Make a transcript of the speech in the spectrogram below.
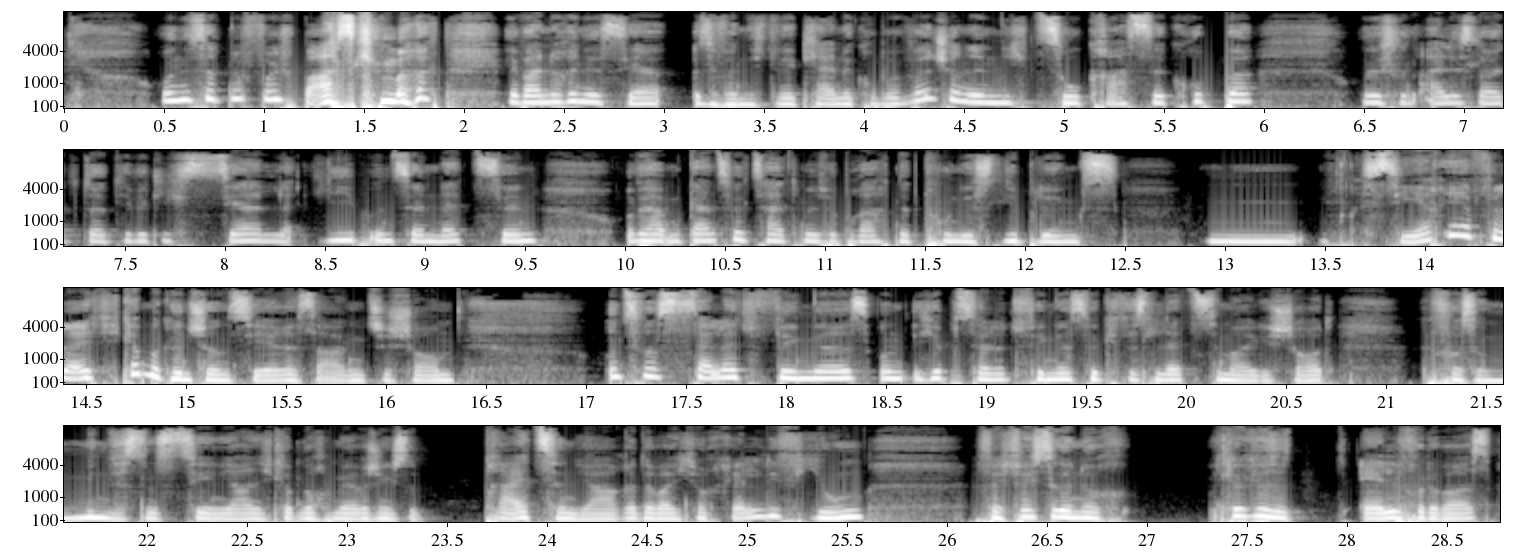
Und es hat mir voll Spaß gemacht. Wir waren noch in einer sehr, also war nicht eine kleine Gruppe, wir waren schon eine nicht so krasse Gruppe. Und es sind alles Leute dort, die wirklich sehr lieb und sehr nett sind. Und wir haben ganz viel Zeit damit verbracht, Neptunias Lieblingsserie vielleicht, ich glaube, man kann schon Serie sagen, zu schauen. Und zwar Salad Fingers und ich habe Salad Fingers wirklich das letzte Mal geschaut vor so mindestens zehn Jahren, ich glaube noch mehr, wahrscheinlich so 13 Jahre, da war ich noch relativ jung, vielleicht ich sogar noch, ich glaube ich war so elf oder was.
